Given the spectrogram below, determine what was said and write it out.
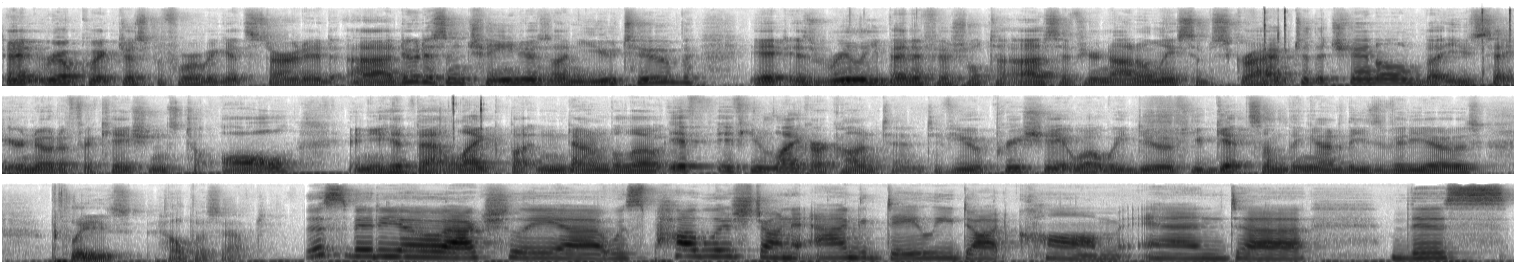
And real quick, just before we get started, uh, due to some changes on YouTube, it is really beneficial to us if you're not only subscribed to the channel, but you set your notifications to all and you hit that like button down below if, if you like our content, if you appreciate what we do, if you get something out of these videos, please help us out. This video actually uh, was published on agdaily.com, and uh, this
